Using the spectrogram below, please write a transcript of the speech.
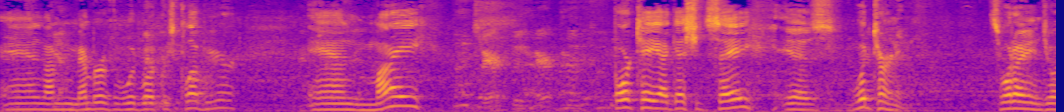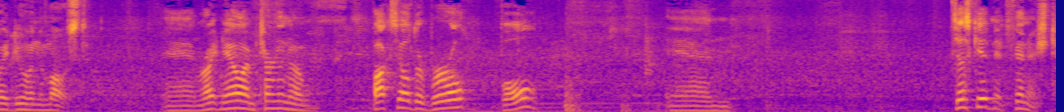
and I'm a member of the Woodworkers Club here. And my forte, I guess you'd say, is wood turning. It's what I enjoy doing the most. And right now I'm turning a box elder burl bowl and just getting it finished.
